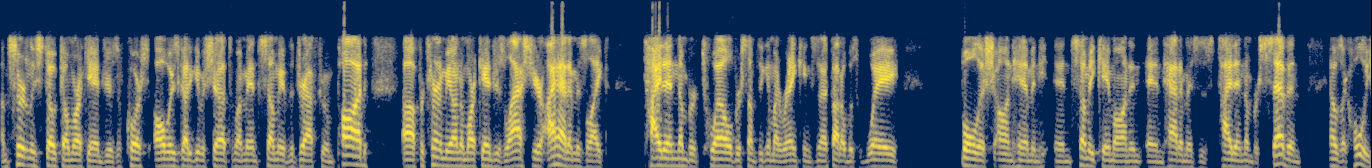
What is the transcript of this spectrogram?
I'm certainly stoked on Mark Andrews. Of course, always got to give a shout out to my man Summy of the Draft Room Pod uh, for turning me on to Mark Andrews last year. I had him as like tight end number 12 or something in my rankings, and I thought it was way bullish on him. And and Summy came on and, and had him as his tight end number seven. I was like, holy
